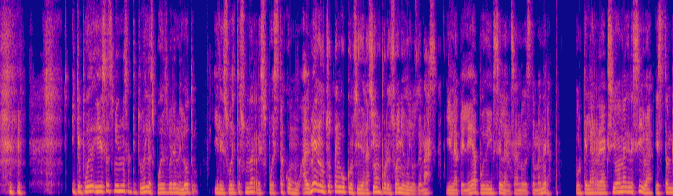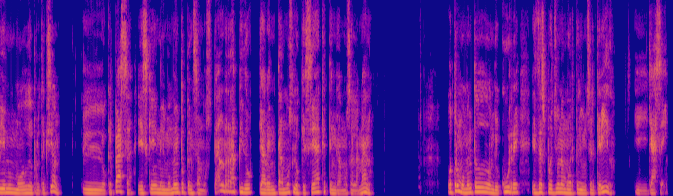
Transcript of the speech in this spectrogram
y que puede, y esas mismas actitudes las puedes ver en el otro. Y le sueltas una respuesta como, al menos yo tengo consideración por el sueño de los demás. Y la pelea puede irse lanzando de esta manera. Porque la reacción agresiva es también un modo de protección. Lo que pasa es que en el momento pensamos tan rápido que aventamos lo que sea que tengamos a la mano. Otro momento donde ocurre es después de una muerte de un ser querido. Y ya sé,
